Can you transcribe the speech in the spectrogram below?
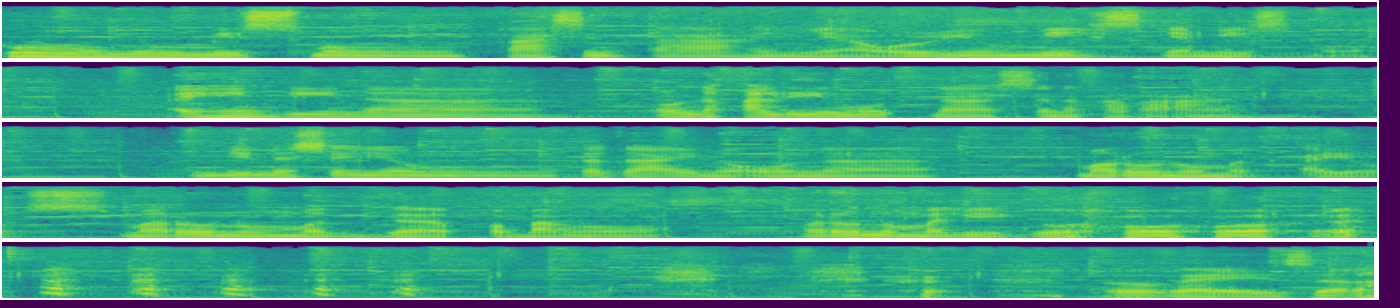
kung yung mismong kasintahan niya or yung miss niya mismo ay hindi na o nakalimot na sa nakaraan. Hindi na siya yung kagaya noon na marunong mag-ayos, marunong magpabango, marunong maligo. okay, so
